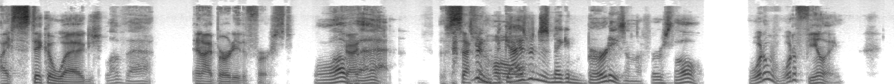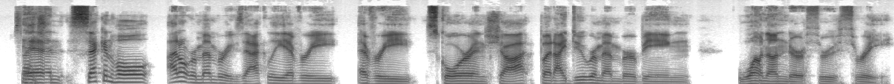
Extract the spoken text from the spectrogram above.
I stick a wedge. Love that. And I birdie the first. Love okay? that. The second been, hole. The guy's been just making birdies on the first hole. What a what a feeling. Nice. And second hole, I don't remember exactly every every score and shot, but I do remember being one under through three.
